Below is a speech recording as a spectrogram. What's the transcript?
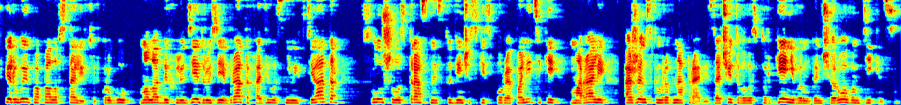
впервые попала в столицу. В кругу молодых людей, друзей брата, ходила с ними в театр, слушала страстные студенческие споры о политике, морали, о женском равноправии, зачитывалась Тургеневым, Гончаровым, Диккенсом.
